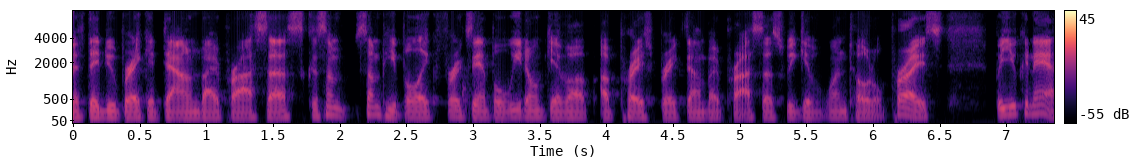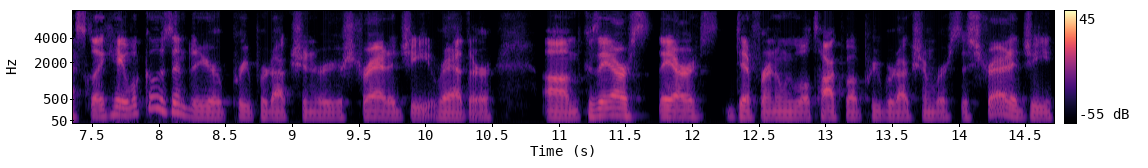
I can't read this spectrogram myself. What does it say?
if they do break it down by process because some some people like for example we don't give up a price breakdown by process we give one total price but you can ask like hey what goes into your pre-production or your strategy rather? Because um, they are they are different and we will talk about pre-production versus strategy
